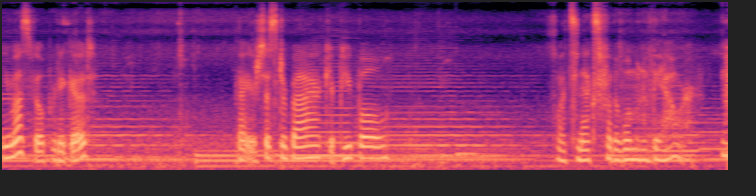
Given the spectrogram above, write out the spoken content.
You must feel pretty good. Got your sister back, your people. What's next for the woman of the hour?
